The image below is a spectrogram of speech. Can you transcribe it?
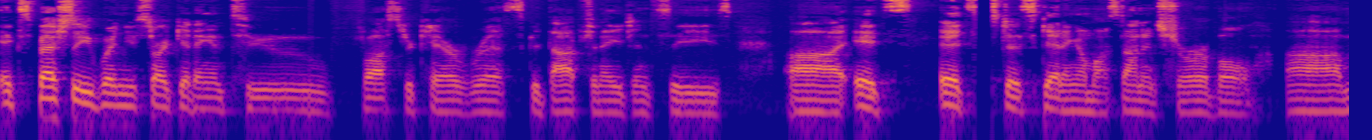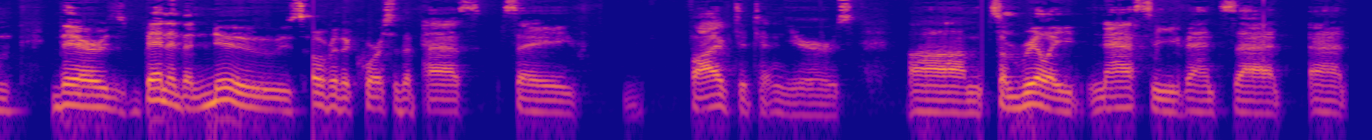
especially when you start getting into foster care risk adoption agencies. Uh, it's it's just getting almost uninsurable. Um, there's been in the news over the course of the past, say, five to 10 years, um, some really nasty events at, at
